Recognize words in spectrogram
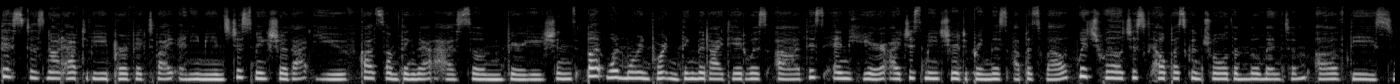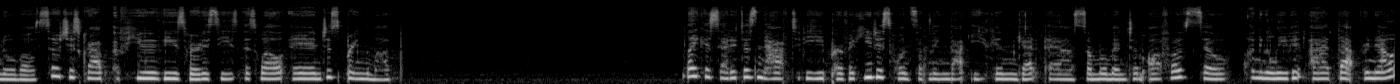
This does not have to be perfect by any means, just make sure that you've got something that has some variations. But one more important thing that I did was uh, this end here, I just made sure to bring this up as well, which will just help us control the momentum of the snowballs. So just grab a few of these vertices as well and just bring them up. Like I said, it doesn't have to be perfect. You just want something that you can get uh, some momentum off of. So I'm going to leave it at that for now.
